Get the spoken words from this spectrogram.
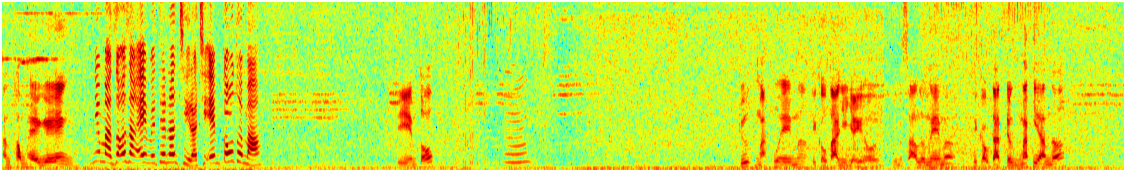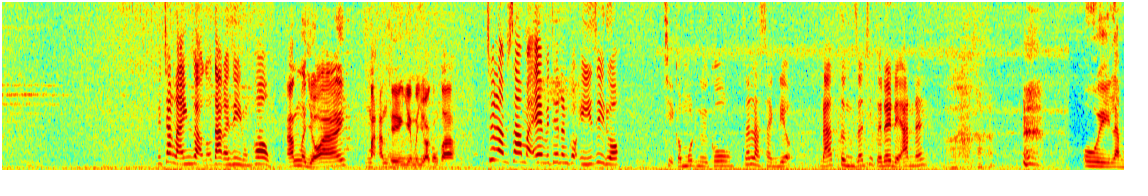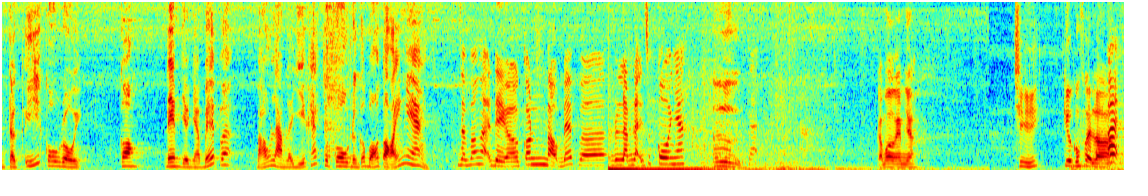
Anh không hề ghen. Nhưng mà rõ ràng em với Thiên Ân chỉ là chị em tốt thôi mà. Chị em tốt. Ừ. Trước mặt của em á thì cậu ta như vậy thôi. Nhưng mà sau lưng em á thì cậu ta trừng mắt với anh đó. Thế chắc là anh dọa cậu ta cái gì đúng không? Anh mà dọa ai? Mặt anh hiền gì mà dọa cậu ta. Chứ làm sao mà em với Thiên Ân có ý gì được? Chỉ có một người cô rất là sành điệu Đã từng dẫn chị tới đây để ăn đấy. Ôi làm trật ý cô rồi Con đem vào nhà bếp á Bảo làm lại dĩa khác cho cô đừng có bỏ tỏi nha. Dạ vâng ạ, để uh, con bảo bếp uh, làm lại giúp cô nha Ừ. Dạ. Cảm ơn em nha Chị, kia có phải là... à.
